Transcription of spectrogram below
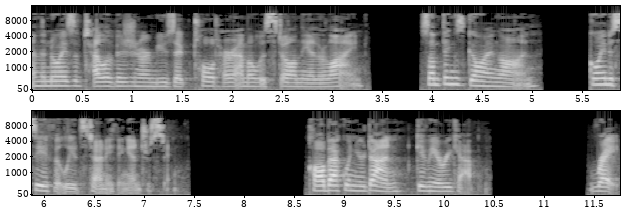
and the noise of television or music told her Emma was still on the other line. Something's going on. Going to see if it leads to anything interesting. Call back when you're done. Give me a recap. Right.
